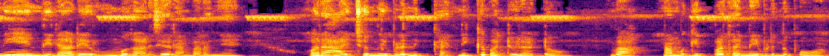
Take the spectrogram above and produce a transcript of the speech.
നീ എന്തിനാടി റൂം കാണിച്ചു തരാൻ പറഞ്ഞേ? ഒരാഴ്ച ഒന്നും ഇവിടെ നിൽക്കാൻ നിൽക്ക് പറ്റൂല കേട്ടോ വാ നമുക്കിപ്പോൾ തന്നെ ഇവിടുന്ന് പോവാം.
